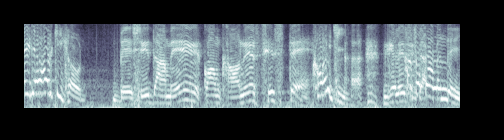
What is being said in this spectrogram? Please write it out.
এইটা আবার কি খাওন? বেশি দামে কম খাওয়ানোর সিস্টেম। কয় কি? গেলে আচ্ছা দেই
